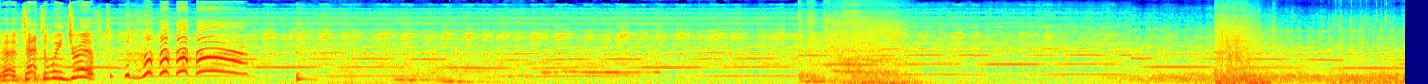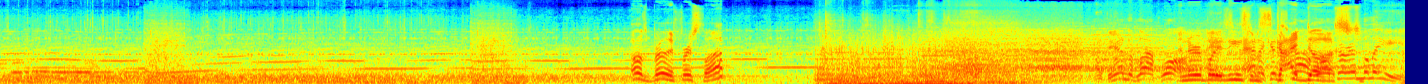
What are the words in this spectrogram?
Uh, Tatooine drift. Oh, it's barely the first lap. At the end of lap one, And everybody's it's eating some Anakin sky Skywalker dust. in the lead.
